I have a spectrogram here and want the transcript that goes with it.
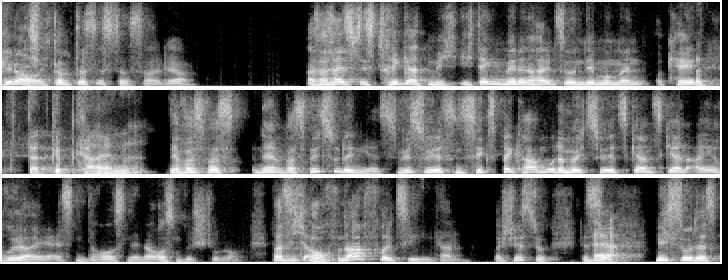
Genau, ich, ich glaube, das ist das halt, ja. Also das heißt, es triggert mich. Ich denke mir dann halt so in dem Moment, okay. Das, das gibt keinen. Ja, was, was, ne, was willst du denn jetzt? Willst du jetzt ein Sixpack haben oder möchtest du jetzt ganz gern Ei, Rührei essen draußen in der Außenbestuhlung? Was ich auch hm. nachvollziehen kann. Verstehst du? Das ist ja. ja, nicht so, dass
